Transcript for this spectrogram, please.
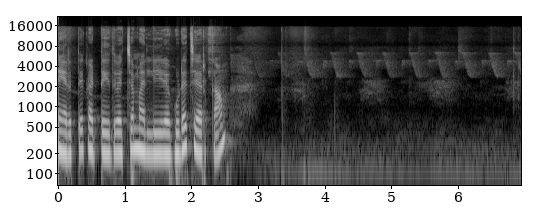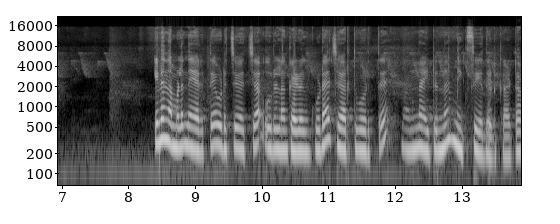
നേരത്തെ കട്ട് ചെയ്ത് വെച്ച മല്ലിയില കൂടെ ചേർക്കാം. ഇനി നമ്മൾ നേരത്തെ ഉടച്ചു വെച്ച ഉരുളക്കിഴങ്ങ് കൂടെ ചേർത്ത് കൊടുത്ത് നന്നായിട്ടൊന്ന് മിക്സ് ചെയ്തെടുക്കാം കേട്ടോ.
